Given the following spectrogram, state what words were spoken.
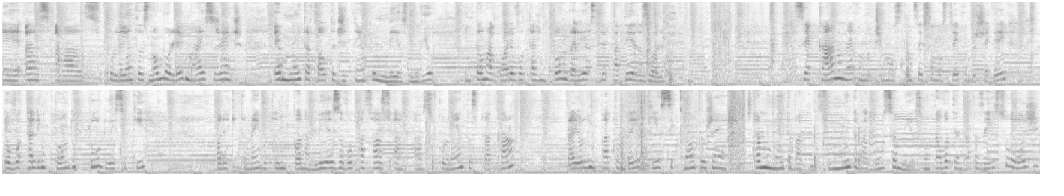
É, as, as suculentas não molhei mais, gente. É muita falta de tempo mesmo, viu? Então agora eu vou estar tá limpando ali as trepadeiras, olha. Secaram, né? Como eu tinha mostrado, não sei se eu mostrei quando eu cheguei. Eu vou estar tá limpando tudo isso aqui. Olha aqui também, vou estar tá limpando a mesa, vou passar as, as, as suculentas pra cá. Pra eu limpar também aqui esse canto, gente, tá muita bagunça, muita bagunça mesmo. Então eu vou tentar fazer isso hoje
